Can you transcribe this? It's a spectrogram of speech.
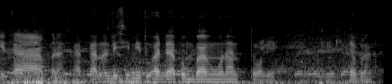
kita berangkat. Karena di sini tuh ada pembangunan tol ya. Oke, kita berangkat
